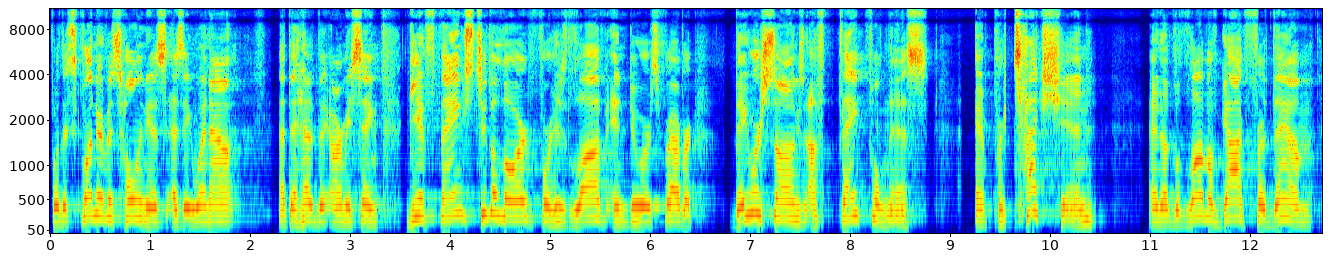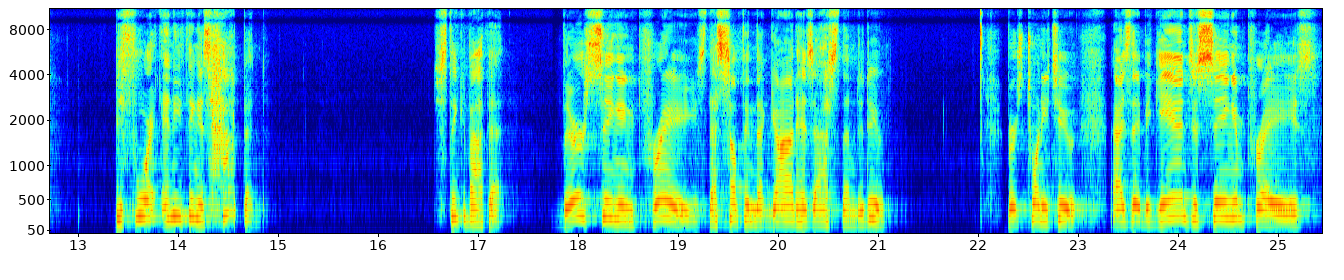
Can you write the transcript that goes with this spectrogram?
For the splendor of his holiness, as they went out at the head of the army, saying, Give thanks to the Lord, for his love endures forever. They were songs of thankfulness and protection and of the love of God for them before anything has happened. Just think about that. They're singing praise. That's something that God has asked them to do. Verse 22 As they began to sing and praise,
